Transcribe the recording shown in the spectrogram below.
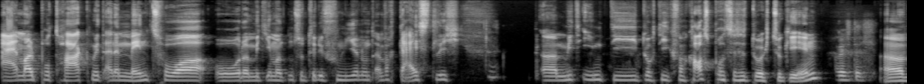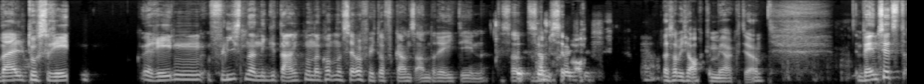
einmal pro Tag mit einem Mentor oder mit jemandem zu telefonieren und einfach geistlich äh, mit ihm die, durch die Verkaufsprozesse durchzugehen. Richtig. Äh, weil durchs Reden, Reden fließen dann die Gedanken und dann kommt man selber vielleicht auf ganz andere Ideen. Das, das, das habe ich, auch, ja. hab ich auch gemerkt, ja. Wenn es jetzt,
